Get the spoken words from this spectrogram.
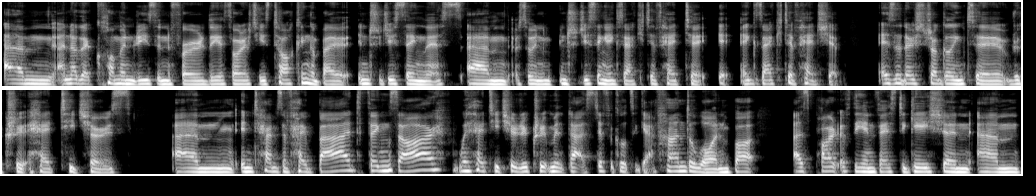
um, another common reason for the authorities talking about introducing this, um, so in introducing executive head to executive headship, is that they're struggling to recruit head teachers. Um, in terms of how bad things are with head teacher recruitment, that's difficult to get a handle on. But as part of the investigation, um,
